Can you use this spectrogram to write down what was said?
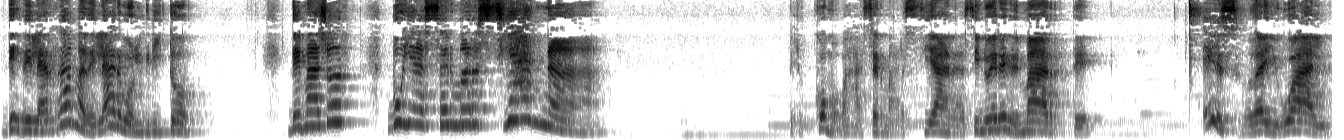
desde la rama del árbol gritó, De mayor voy a ser marciana. Pero ¿cómo vas a ser marciana si no eres de Marte? Eso da igual.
